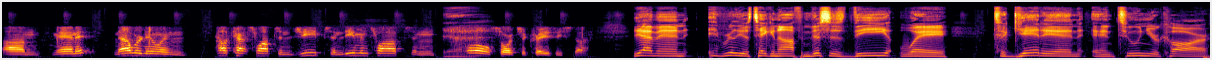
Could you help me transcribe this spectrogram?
um, man, it now we're doing Hellcat swaps and Jeeps and Demon swaps and all sorts of crazy stuff. Yeah, man, it really is taking off, and this is the way to get in and tune your car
